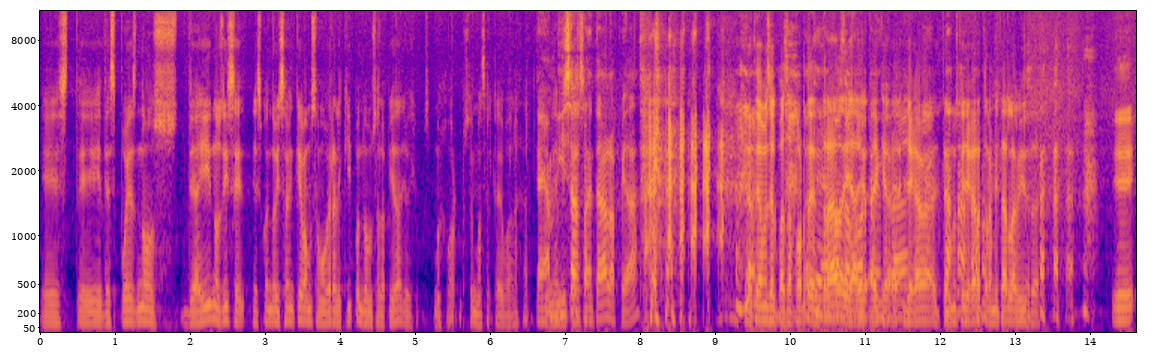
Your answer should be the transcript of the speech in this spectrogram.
Este, después nos, de ahí nos dice, es cuando dice, ¿saben qué? Vamos a mover al equipo, nos vamos a la piedad. Yo dije, pues mejor, pues, estoy más cerca de Guadalajara. ¿Te dan visas para entrar a la piedad? Ya tenemos el pasaporte de entrada y hay- hay que llegar tenemos que llegar a tramitar la visa. Eh,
